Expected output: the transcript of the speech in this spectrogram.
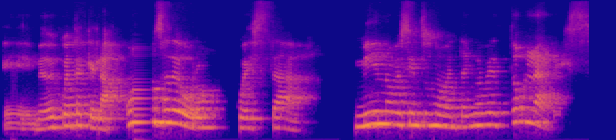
eh, me doy cuenta que la onza de oro cuesta 1.999 dólares.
